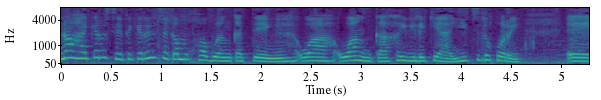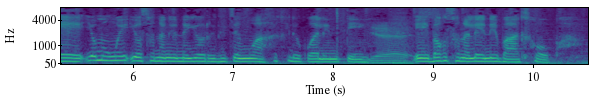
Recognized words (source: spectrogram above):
No ga ke re sepe ke re ditse ka mokgwa buang ka teng. Wa wa nka ga ebile ke a itse le gore eh yo mongwe yo tshwanang le ne yo re reditseng wa gagile kwa leng teng. Eh ba go tshwana le ene ba tlhokwa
